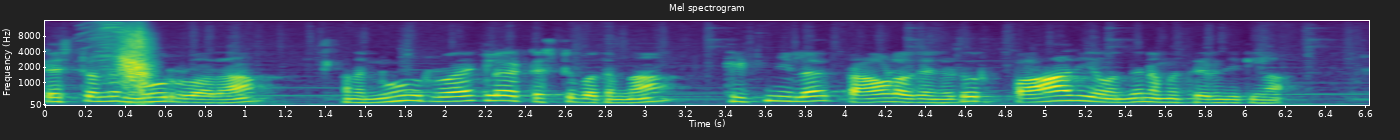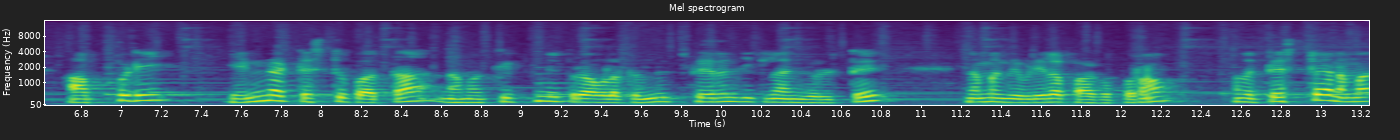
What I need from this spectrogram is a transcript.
டெஸ்ட் வந்து நூறுரூவா தான். அந்த நூறுரூவாய்க்குள்ள டெஸ்ட்டு பார்த்தோம்னா கிட்னியில் ப்ராப்ளம் இருக்கான்னு சொல்லிட்டு ஒரு பாதியை வந்து நம்ம தெரிஞ்சுக்கலாம். அப்படி என்ன டெஸ்ட்டு பார்த்தா நம்ம கிட்னி ப்ராப்ளத்தை வந்து தெரிஞ்சுக்கலாம்னு சொல்லிட்டு நம்ம இந்த வீடியோவில் பார்க்க போகிறோம் அந்த டெஸ்ட்டை நம்ம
